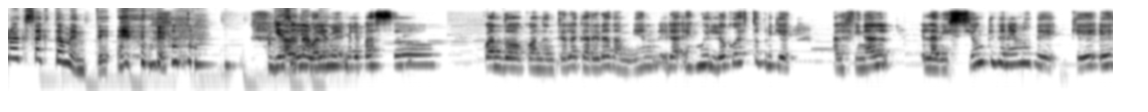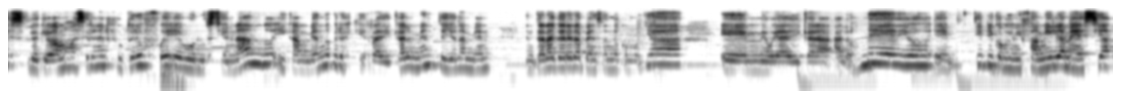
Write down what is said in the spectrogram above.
no exactamente. y eso también... igual me, pasó cuando, cuando entré a la carrera también, era, es muy loco esto porque al final la visión que tenemos de qué es lo que vamos a hacer en el futuro fue evolucionando y cambiando, pero es que radicalmente yo también entré a la carrera pensando como ya, eh, me voy a dedicar a, los medios, eh, típico que mi familia me decía,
